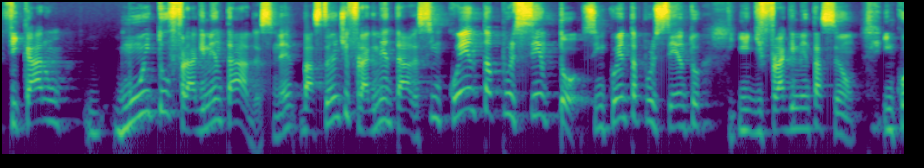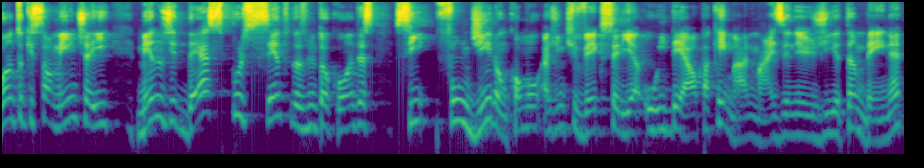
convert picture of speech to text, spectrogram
ficaram muito fragmentadas, né? Bastante fragmentadas, 50%, 50% de fragmentação, enquanto que somente aí menos de 10% das mitocôndrias se fundiram, como a gente vê que seria o ideal para queimar mais energia também, né?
